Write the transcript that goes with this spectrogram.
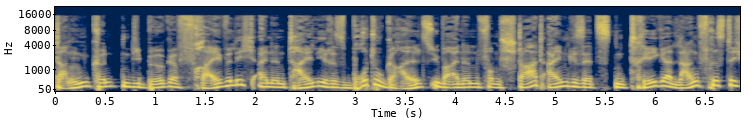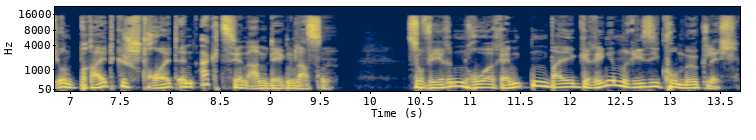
Dann könnten die Bürger freiwillig einen Teil ihres Bruttogehalts über einen vom Staat eingesetzten Träger langfristig und breit gestreut in Aktien anlegen lassen. So wären hohe Renten bei geringem Risiko möglich.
